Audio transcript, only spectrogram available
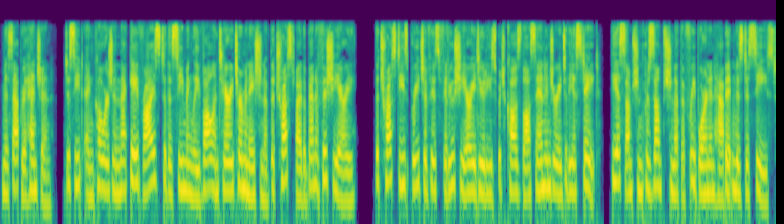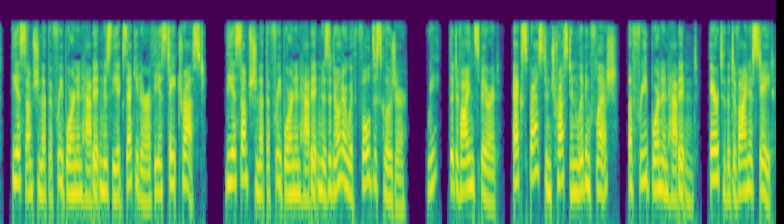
misapprehension, deceit and coercion that gave rise to the seemingly voluntary termination of the trust by the beneficiary, the trustees' breach of his fiduciary duties which caused loss and injury to the estate, the assumption presumption that the freeborn inhabitant is deceased, the assumption that the freeborn inhabitant is the executor of the estate trust, the assumption that the freeborn inhabitant is a donor with full disclosure. We, the divine spirit, expressed in trust in living flesh, a freeborn inhabitant, heir to the divine estate,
